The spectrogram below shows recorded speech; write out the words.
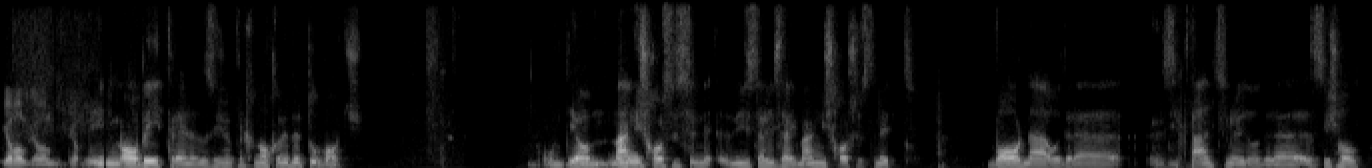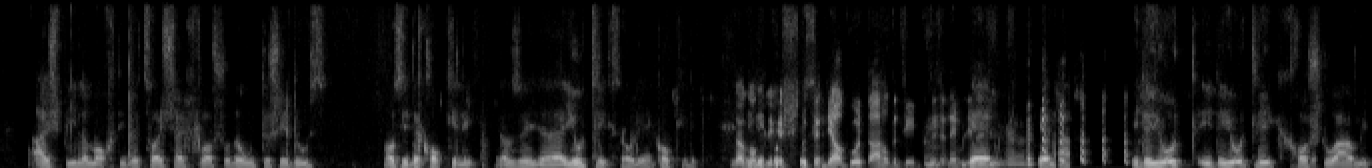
Jawohl, jawohl. Ja. im AB-Trainer, das ist wirklich nachher wieder too much. Und ja, manchmal kannst du es, wie soll ich sagen, manchmal kannst du es nicht wahrnehmen oder äh, sie kennen es nicht. Oder äh, es ist halt, ein Spieler macht in der Zweitklasse schon den Unterschied aus, als in der Cocky League, also in der Youth League, sorry, in der Cocky League. Ja, gut, In der das sind ja gute alte Zeiten, die sind immer die Gen- besten. Ja. Genau. In der Youth, in der Youth League kannst du auch mit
